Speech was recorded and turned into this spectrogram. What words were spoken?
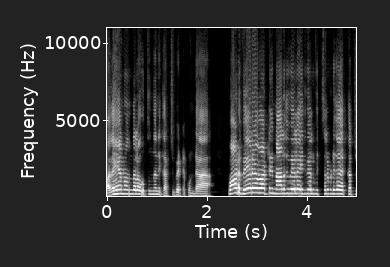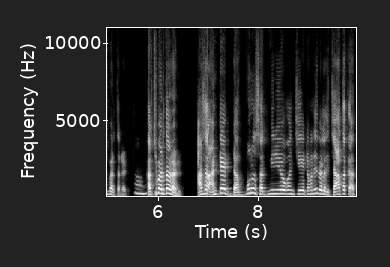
పదిహేను వందలు అవుతుందని ఖర్చు పెట్టకుండా వాడు వేరే వాటికి నాలుగు వేలు ఐదు వేలు విచ్చలవిడిగా ఖర్చు పెడతాడు ఖర్చు పెడతాడు. అసలు అంటే డబ్బును సద్వినియోగం చేయటం అనేది వీళ్ళకి చేత కాదు.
